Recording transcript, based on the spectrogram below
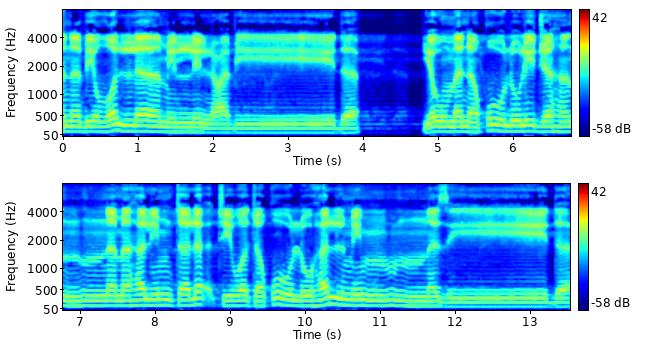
أنا بظلام للعبيد. يوم نقول لجهنم هل امتلأت وتقول هل من مزيد.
